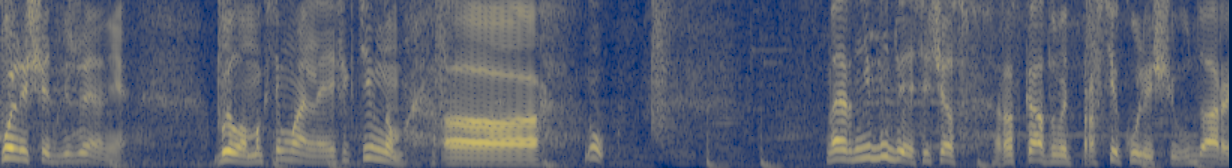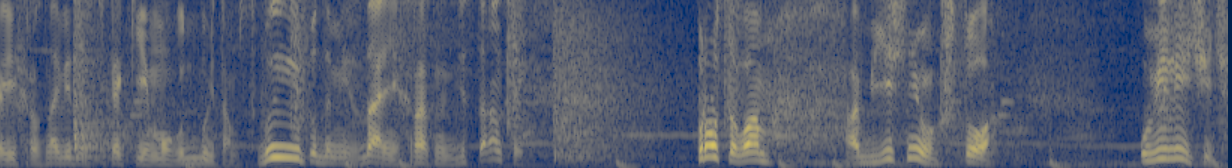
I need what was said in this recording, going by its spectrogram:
колющее движение было максимально эффективным, э, ну, наверное, не буду я сейчас рассказывать про все колющие удары, их разновидности какие могут быть, там, с выпадами, с дальних разных дистанций. Просто вам объясню, что Увеличить,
